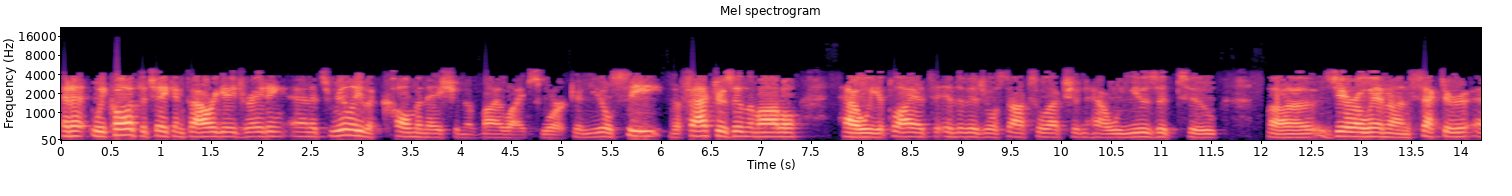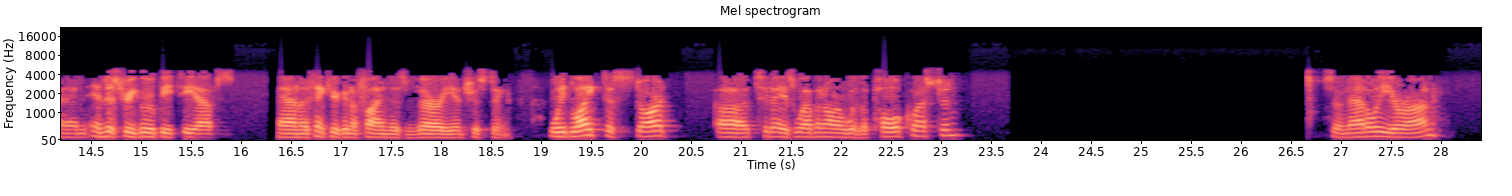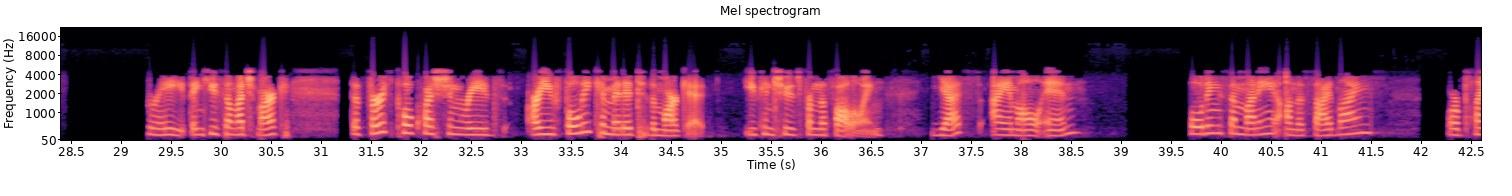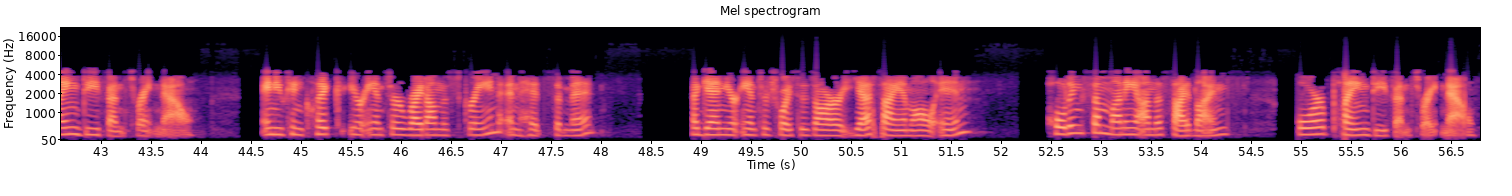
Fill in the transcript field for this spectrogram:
And it, we call it the Chaikin Power Gauge rating, and it's really the culmination of my life's work. And you'll see the factors in the model, how we apply it to individual stock selection, how we use it to uh, zero in on sector and industry group ETFs, and I think you're going to find this very interesting. We'd like to start uh, today's webinar with a poll question. So Natalie, you're on. Great. Thank you so much, Marc. The first poll question reads, are you fully committed to the market? You can choose from the following. Yes, I am all in, holding some money on the sidelines, or playing defense right now and you can click your answer right on the screen and hit submit. Again, your answer choices are yes, I am all in, holding some money on the sidelines, or playing defense right now.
